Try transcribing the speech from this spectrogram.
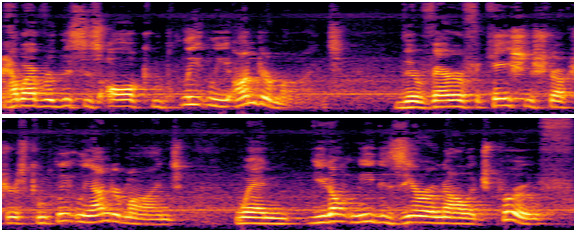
However, this is all completely undermined. Their verification structure is completely undermined when you don't need a zero knowledge proof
